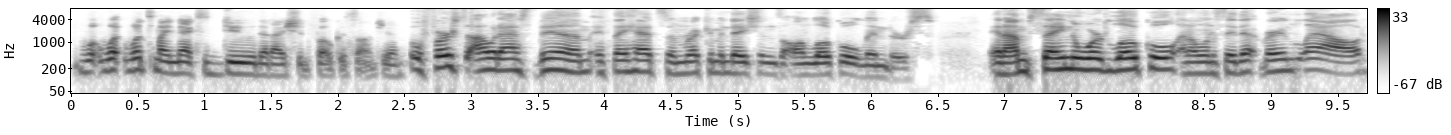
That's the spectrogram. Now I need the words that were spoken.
What, what, what's my next do that I should focus on, Jim? Well, first, I would ask them if they had some recommendations on local lenders. And I'm saying the word local, and I want to say that very loud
